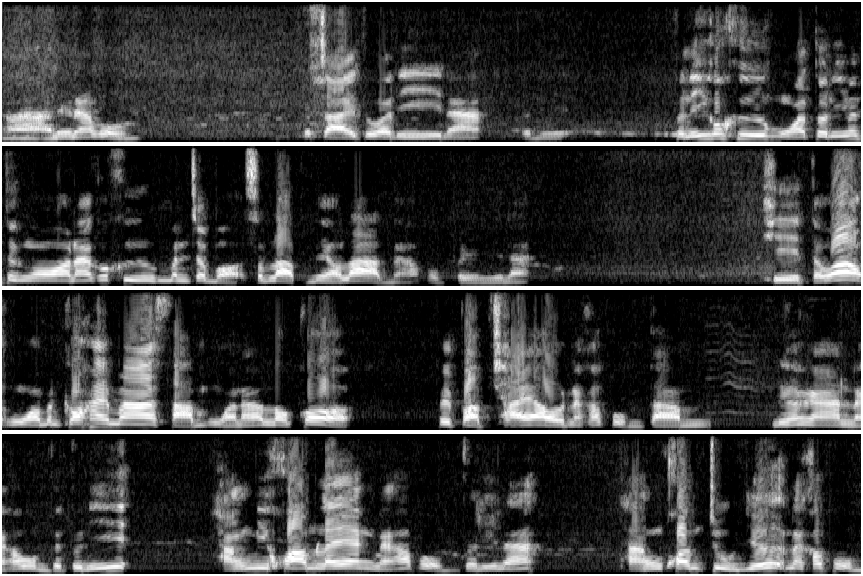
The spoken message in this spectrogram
อ่านี่นะผม กระจายตัวดีนะตัวนี้ ตัวนี้ก็คือหัวตัวนี้มันจะงอนะ ก็คือมันจะเหมาะสำหรับแนวราบนะครับผมเป็นอย่างนี้นะโอเค แต่ว่าหัวมันก็ให้มาสามหัวนะ เราก็ไปปรับใช้เอานะครับ ผมตามเนื้องานนะครับ ผมแต่ตัวนี้ถังมีความแรงนะครับ ผมตัวนี้นะถังความจุเยอะนะครับ ผม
